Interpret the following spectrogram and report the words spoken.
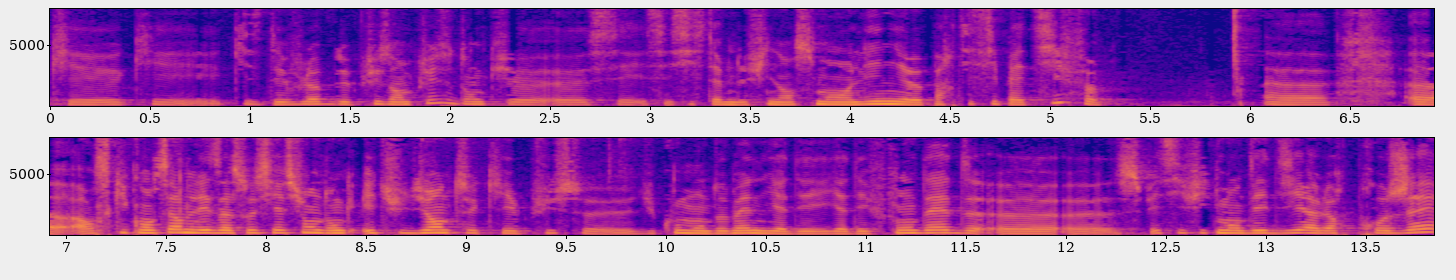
qui, qui, qui se développe de plus en plus, donc euh, ces, ces, systèmes de financement en ligne participatifs. Euh, euh, en ce qui concerne les associations donc étudiantes, qui est plus euh, du coup mon domaine, il y a des, il y a des fonds d'aide spécifiquement dédiés à leurs projets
